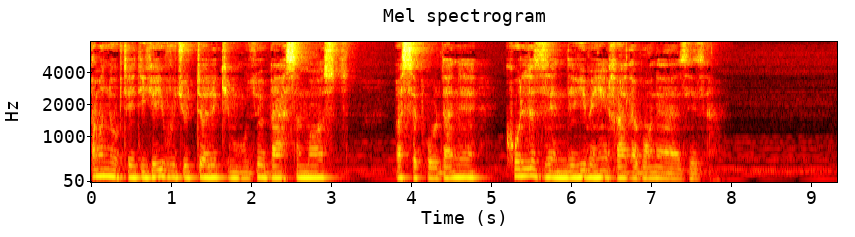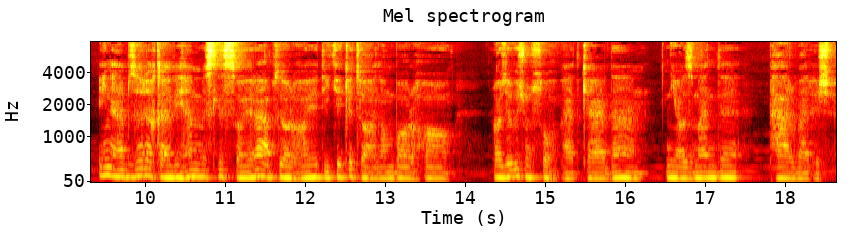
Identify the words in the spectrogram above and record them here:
اما نکته دیگه ای وجود داره که موضوع بحث ماست و سپردن کل زندگی به این خلبان عزیزم. این ابزار قوی هم مثل سایر ابزارهای دیگه که تا الان بارها راجبشون صحبت کردم نیازمند پرورشه.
